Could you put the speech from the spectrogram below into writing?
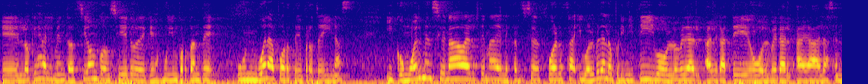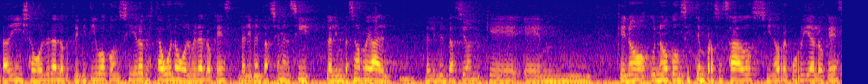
En lo que es alimentación considero de que es muy importante un buen aporte de proteínas, y como él mencionaba el tema del ejercicio de fuerza y volver a lo primitivo, volver al, gateo, volver a, la sentadilla, volver a lo que primitivo, considero que está bueno volver a lo que es la alimentación en sí, la alimentación real, la alimentación que, em, que no, no, consiste en procesados, sino recurrir a lo que es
